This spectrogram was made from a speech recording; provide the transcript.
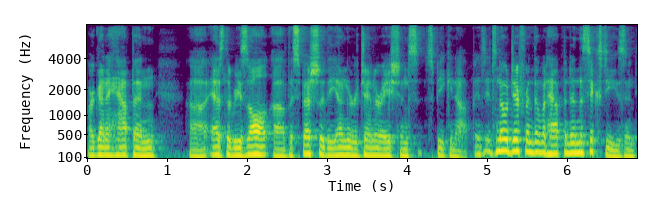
are going to happen uh, as the result of especially the younger generations speaking up. It's, it's, no different than what happened in the 60s. And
